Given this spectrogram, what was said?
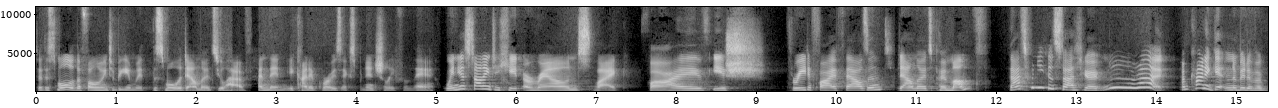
so the smaller the following to begin with, the smaller downloads you'll have. And then it kind of grows exponentially from there. When you're starting to hit around like five ish, three to 5,000 downloads per month, that's when you can start to go, mm, right, I'm kind of getting a bit of a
